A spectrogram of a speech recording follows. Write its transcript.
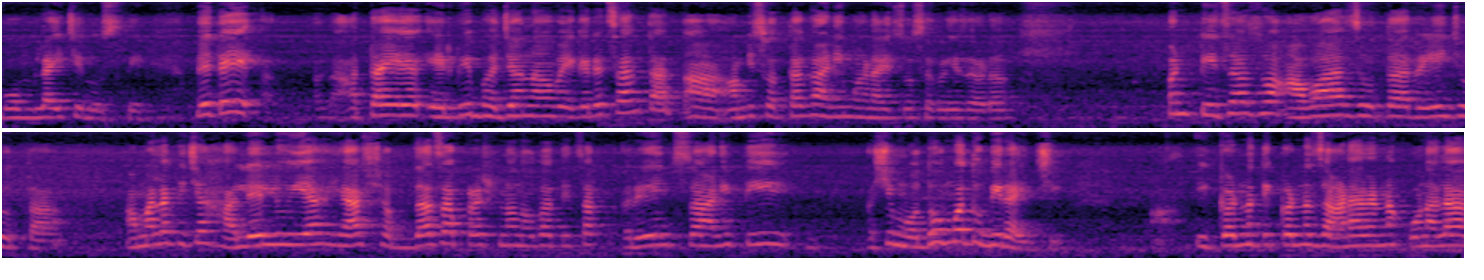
बोंबलायची नुसती. म्हणजे ते आता एरवी भजनं वगैरे चालतात. आम्ही स्वतः गाणी म्हणायचो सगळीजणं. पण तिचा जो आवाज होता रेंज होता आम्हाला तिच्या हालेलुया ह्या शब्दाचा प्रश्न नव्हता तिचा रेंजचा आणि ती अशी मधोमध उभी राहायची. इकडनं तिकडनं जाणाऱ्यांना कोणाला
